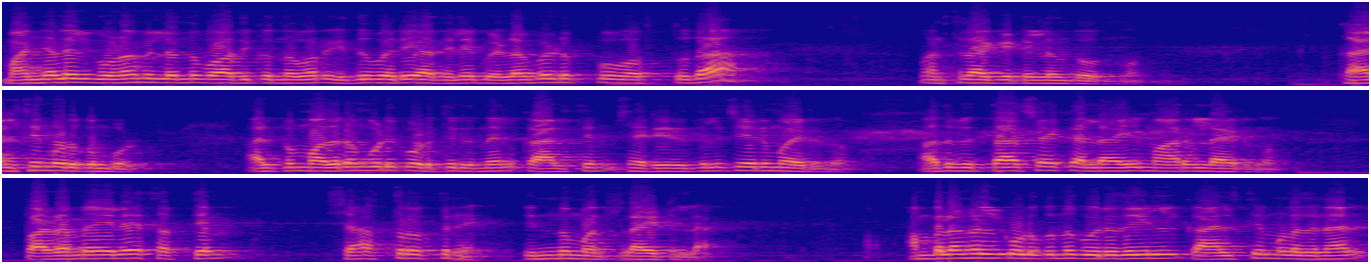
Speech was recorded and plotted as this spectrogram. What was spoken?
മഞ്ഞളിൽ ഗുണമില്ലെന്ന് വാദിക്കുന്നവർ ഇതുവരെ അതിലെ വിളവെടുപ്പ് വസ്തുത മനസ്സിലാക്കിയിട്ടില്ലെന്ന് തോന്നുന്നു. കാൽസ്യം കൊടുക്കുമ്പോൾ അല്പം മധുരം കൂടി കൊടുത്തിരുന്നാൽ കാൽസ്യം ശരീരത്തിൽ ചേരുമായിരുന്നു. അത് വിത്താശയക്കല്ലായി മാറില്ലായിരുന്നു. പഴമയിലെ സത്യം ശാസ്ത്രത്തിന് ഇന്നും മനസ്സിലായിട്ടില്ല. അമ്പലങ്ങളിൽ കൊടുക്കുന്ന ഗുരുതയിൽ കാൽസ്യം ഉള്ളതിനാൽ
